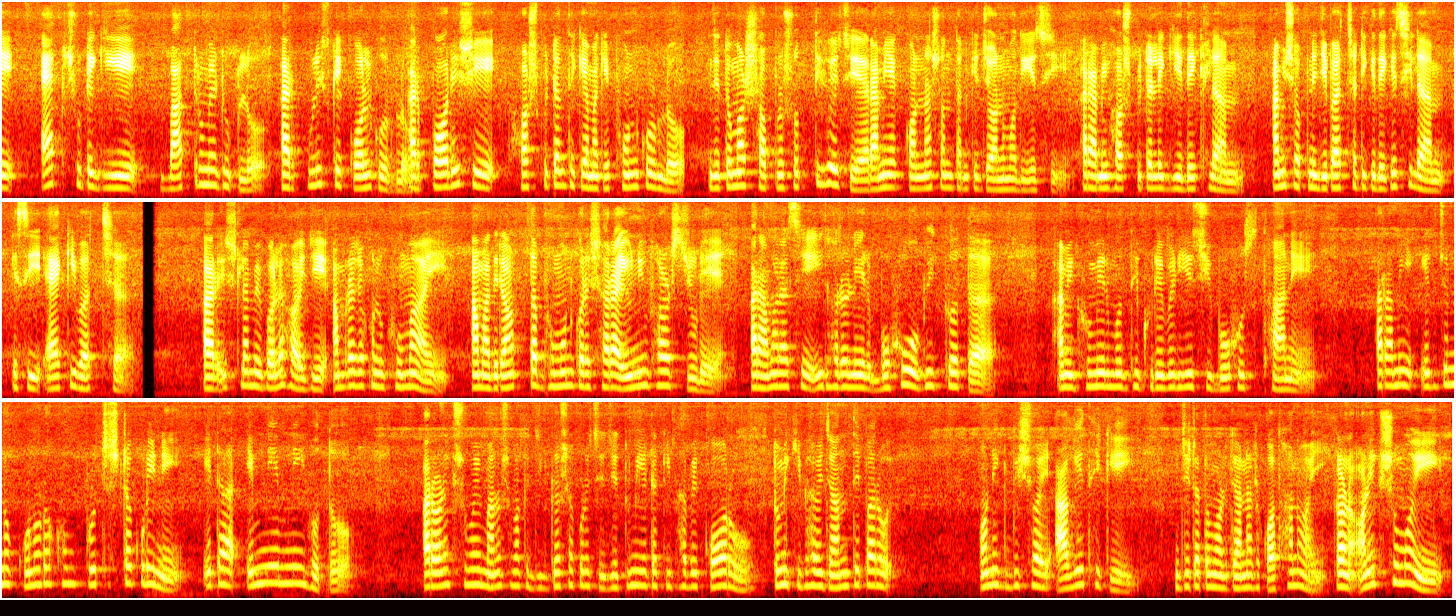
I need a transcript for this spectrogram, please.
এক ছুটে গিয়ে বাথরুমে ঢুকলো আর পুলিশকে কল করল। আর পরে সে হসপিটাল থেকে আমাকে ফোন করল যে তোমার স্বপ্ন সত্যি হয়েছে আর আমি এক কন্যা সন্তানকে জন্ম দিয়েছি। আর আমি হসপিটালে গিয়ে দেখলাম, আমি স্বপ্নে যে বাচ্চাটিকে দেখেছিলাম এসি একই বাচ্চা। আর ইসলামে বলা হয় যে আমরা যখন ঘুমাই আমাদের আত্মা ভ্রমণ করে সারা ইউনিভার্স জুড়ে। আর আমার আছে এই ধরনের বহু অভিজ্ঞতা। আমি ঘুমের মধ্যে ঘুরে বেরিয়েছি বহু স্থানে। আর আমি এর জন্য কোনো রকম প্রচেষ্টা করিনি, এটা এমনি এমনিই হতো। আর অনেক সময় মানুষ আমাকে জিজ্ঞাসা করেছে যে, তুমি এটা কীভাবে করো? তুমি কীভাবে জানতে পারো? অনেক বিষয় আগে থেকেই, যেটা তোমার জানার কথা নয়। কারণ অনেক সময়ই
